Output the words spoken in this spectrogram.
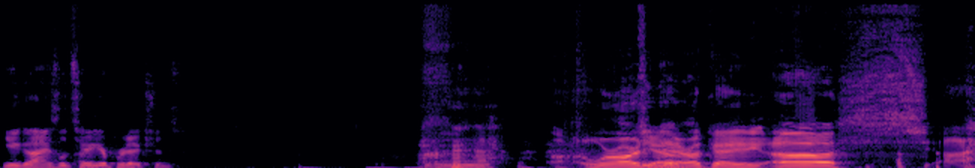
You guys, let's hear your predictions. We're already Joe. there. Okay. Uh, sh- uh,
